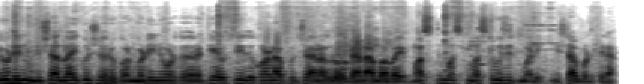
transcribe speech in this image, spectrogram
ವಿಡಿಯೋ ನಿಮ್ಗೆ ಇಷ್ಟ ಲೈಕ್ ಶೇರ್ ಮಾಡಿ ನೋಡ್ತಾ ಇದ್ದಾರೆ ಕೆ ಎಫ್ ಸಿ ಇದು ಕನ್ನಡ ಚಾನಲ್ ಟಾಟಾ ಬಾಬಾಯ್ ಮಸ್ತ್ ಮಸ್ತ್ ಮಸ್ತ್ ವಿಸಿಟ್ ಮಾಡಿ. ಇಷ್ಟಪಡ್ತೀರಾ?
